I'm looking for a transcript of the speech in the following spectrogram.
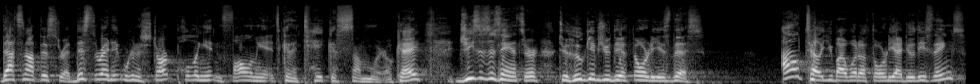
That's not this thread. This thread, we're going to start pulling it and following it. It's going to take us somewhere, okay? Jesus' answer to who gives you the authority is this I'll tell you by what authority I do these things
